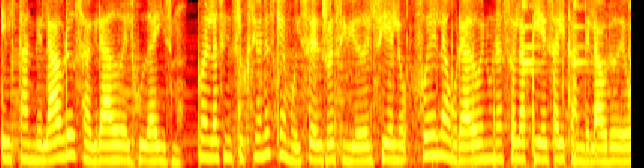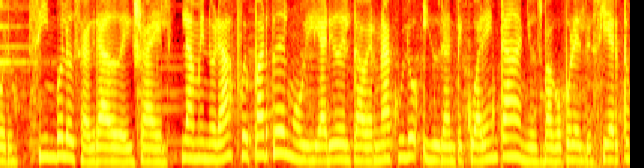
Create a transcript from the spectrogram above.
el candelabro sagrado del judaísmo. Con las instrucciones que Moisés recibió del cielo, fue elaborado en una sola pieza el candelabro de oro, símbolo sagrado de Israel. La menorá fue parte del mobiliario del tabernáculo y durante 40 años vagó por el desierto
